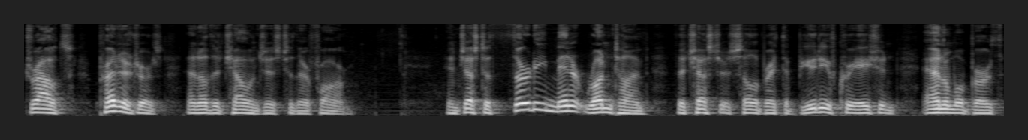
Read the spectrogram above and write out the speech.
droughts, predators, and other challenges to their farm. In just a 30 minute runtime, the Chesters celebrate the beauty of creation, animal birth,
